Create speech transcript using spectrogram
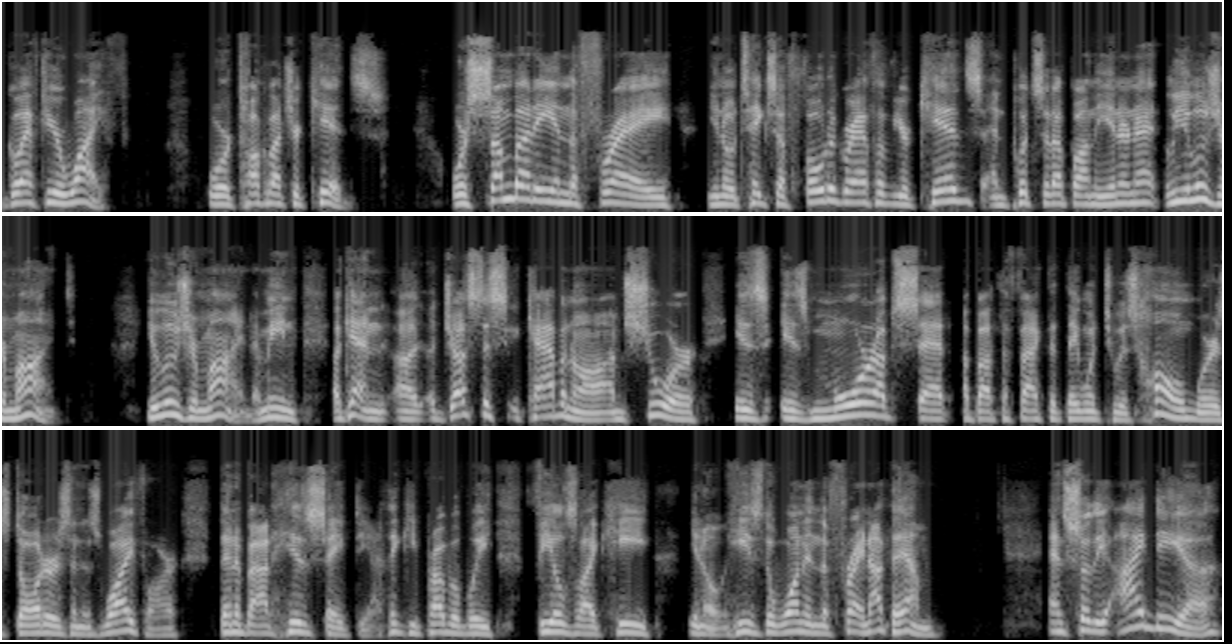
go after your wife or talk about your kids or somebody in the fray, you know, takes a photograph of your kids and puts it up on the internet, well, you lose your mind. You lose your mind. I mean, again, uh, Justice Kavanaugh, I'm sure, is is more upset about the fact that they went to his home where his daughters and his wife are than about his safety. I think he probably feels like he, you know, he's the one in the fray, not them. And so the idea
